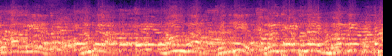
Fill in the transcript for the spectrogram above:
ಕೋಟಾದಲ್ಲಿ ನಮ್ಗೆ नौ जल्दी तुरंत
